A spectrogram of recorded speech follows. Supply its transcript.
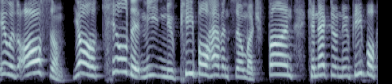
it was awesome. Y'all killed it meeting new people, having so much fun, connecting with new people.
